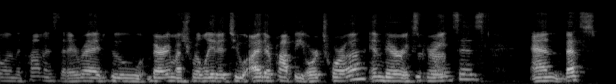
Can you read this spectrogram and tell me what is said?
people in the comments that I read who very much related to either Poppy or Tora in their experiences. And that's,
